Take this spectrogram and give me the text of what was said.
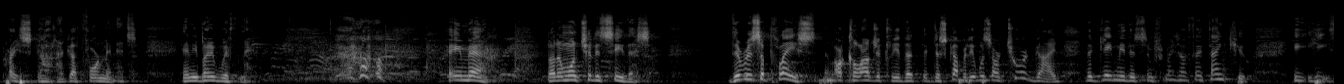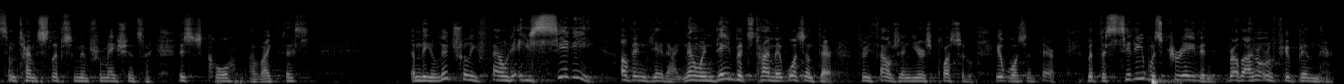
Praise God. I got four minutes. Anybody with me? Amen. But I want you to see this. There is a place archaeologically that they discovered. It was our tour guide that gave me this information. I say, thank you. He, he sometimes slips some information and say, this is cool. I like this. And they literally found a city of En-gedi. Now, in David's time, it wasn't there. 3,000 years plus ago, it wasn't there. But the city was created. Brother, I don't know if you've been there.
